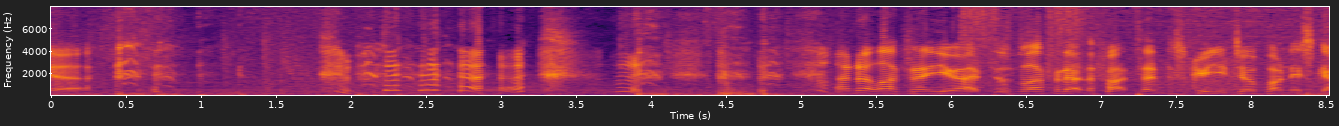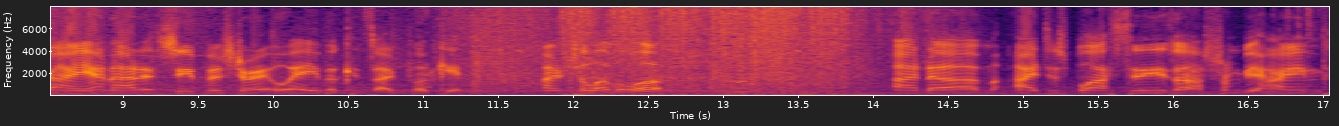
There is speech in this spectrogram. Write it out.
Yeah. I'm not laughing at you, I'm just laughing at the fact I just screwed you up on this guy and I had a super straight away because I fucking managed to level up. And um, I just blasted his ass from behind.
